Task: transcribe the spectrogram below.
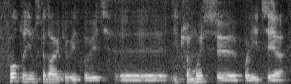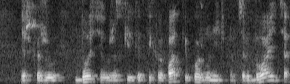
фото їм скидають у відповідь. е, І чомусь поліція, я ж кажу, досі вже скільки таких випадків, кожну ніч це відбувається.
